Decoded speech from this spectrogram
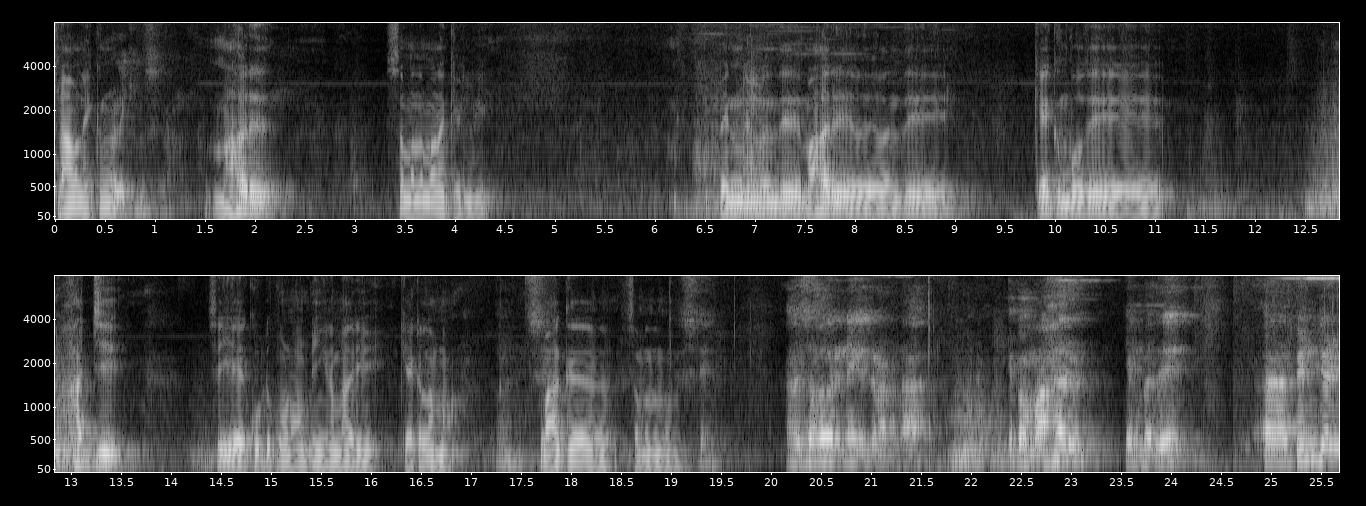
அலைக்கும். வலைக்கும் மகரு சம்பந்தமான கேள்வி. பெண்கள் வந்து மகரு வந்து கேட்கும்போது ஹஜ்ஜு செய்ய கூட்டு போகணும் அப்படிங்கிற மாதிரி கேட்கலாமா? மார்க்க சம்மந்தமாக சகோதரர் என்ன கேட்குறாங்கன்னா இப்போ மஹர் என்பது பெண்கள்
